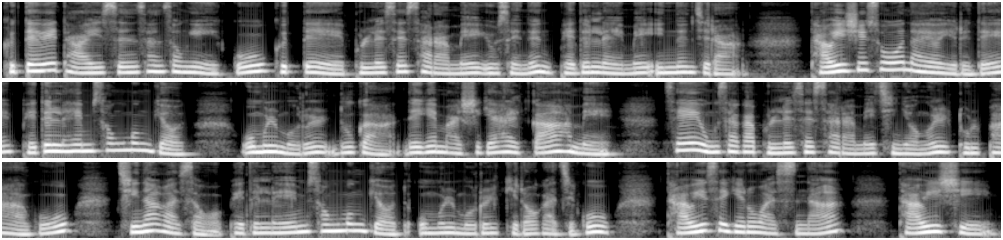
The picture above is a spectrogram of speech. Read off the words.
그때의 다윗은 산성이 있고 그때의 블레셋 사람의 요새는 베들레헴에 있는지라. 다윗이 소원하여 이르되 베들레헴 성문 곁 오물물을 누가 내게 마시게 할까 하매 새 용사가 블레셋 사람의 진영을 돌파하고 지나가서 베들레헴 성문 곁 오물물을 길어 가지고 다윗에게로 왔으나 다윗이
